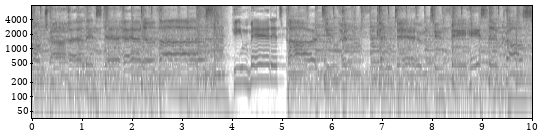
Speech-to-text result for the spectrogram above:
on trial instead of us. He made its power to hurt, condemned to face the cross.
